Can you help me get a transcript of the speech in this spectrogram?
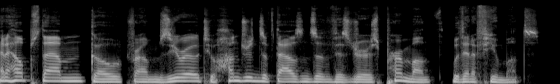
and helps them go from zero to hundreds of thousands of visitors per month within a few months.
